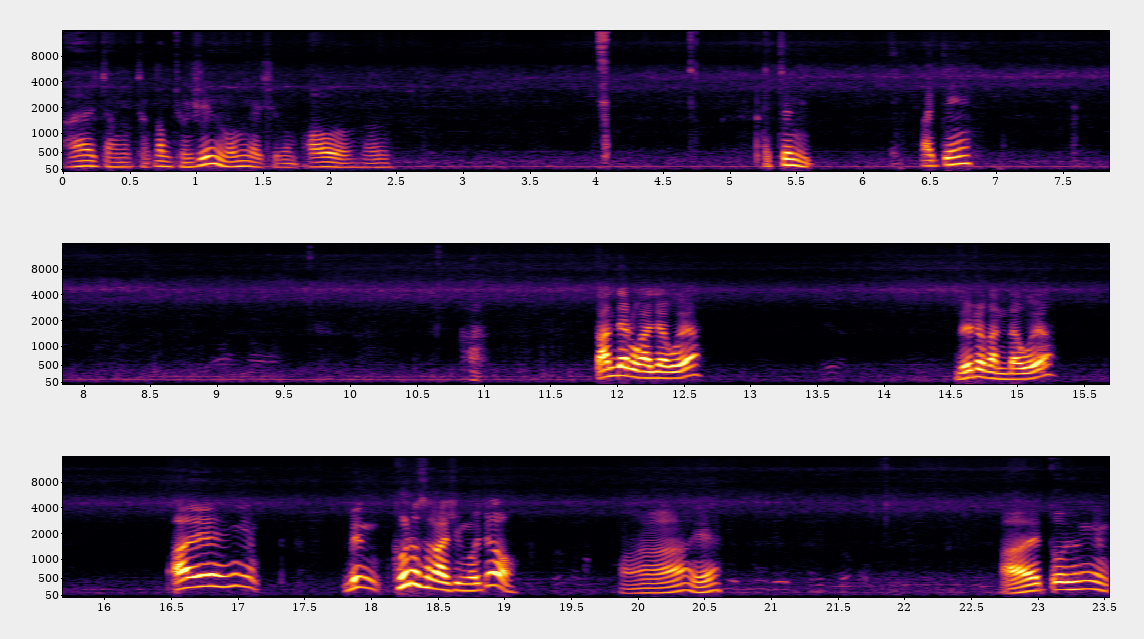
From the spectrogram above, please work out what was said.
아 잠, 잠깐 정신이 없네 지금. 어우 어. 하여튼 파이팅 딴 데로 가자고요? 내려간다고요? 아, 예, 형님. 맨 걸어서 가신 거죠? 아, 예. 아, 또 형님.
